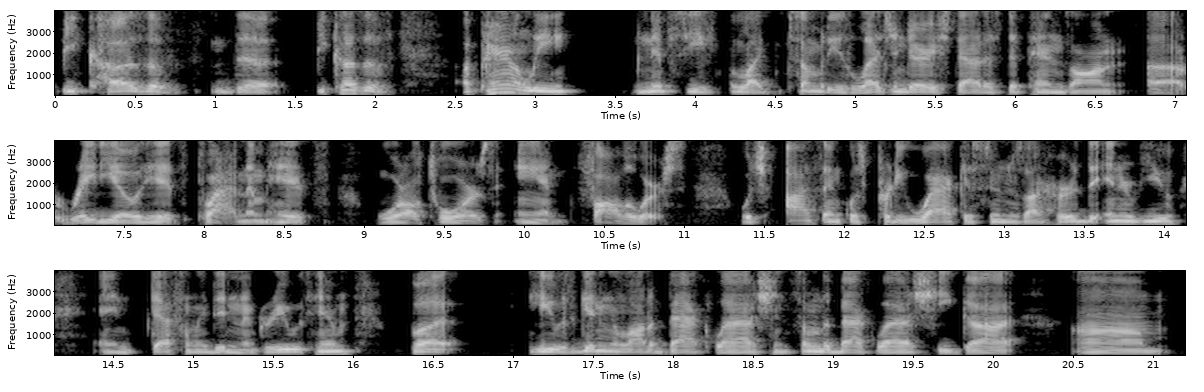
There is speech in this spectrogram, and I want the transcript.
because of the because of apparently Nipsey, like somebody's legendary status depends on uh, radio hits, platinum hits, world tours, and followers, which I think was pretty whack as soon as I heard the interview and definitely didn't agree with him. But he was getting a lot of backlash, and some of the backlash he got, um,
